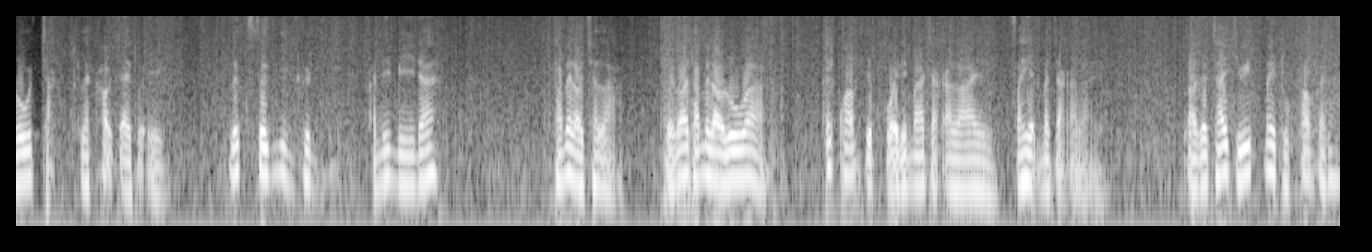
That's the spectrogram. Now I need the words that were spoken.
รู้จักและเข้าใจตัวเอง ลึกซึ้งยิ่งขึ้น อันนี้มีนะทำให้เราฉลาดอย่างน้อยทำให้เรารู้ว่าไอ้ความเจ็บป่วยนี่มาจากอะไร สาเหตุมาจากอะไร เราจะใช้ชีวิตไม่ถูกต้องก็ได้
